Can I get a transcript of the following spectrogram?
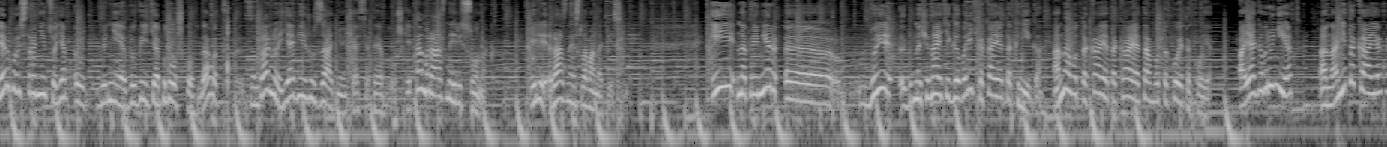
первую страницу, я, э, вернее, вы видите обложку, да, вот центральную, я вижу заднюю часть этой обложки. Там разный рисунок или разные слова написаны. И, например, э, вы начинаете говорить, какая это книга. Она вот такая, такая, там вот такое, такое. А я говорю, нет, она не такая,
